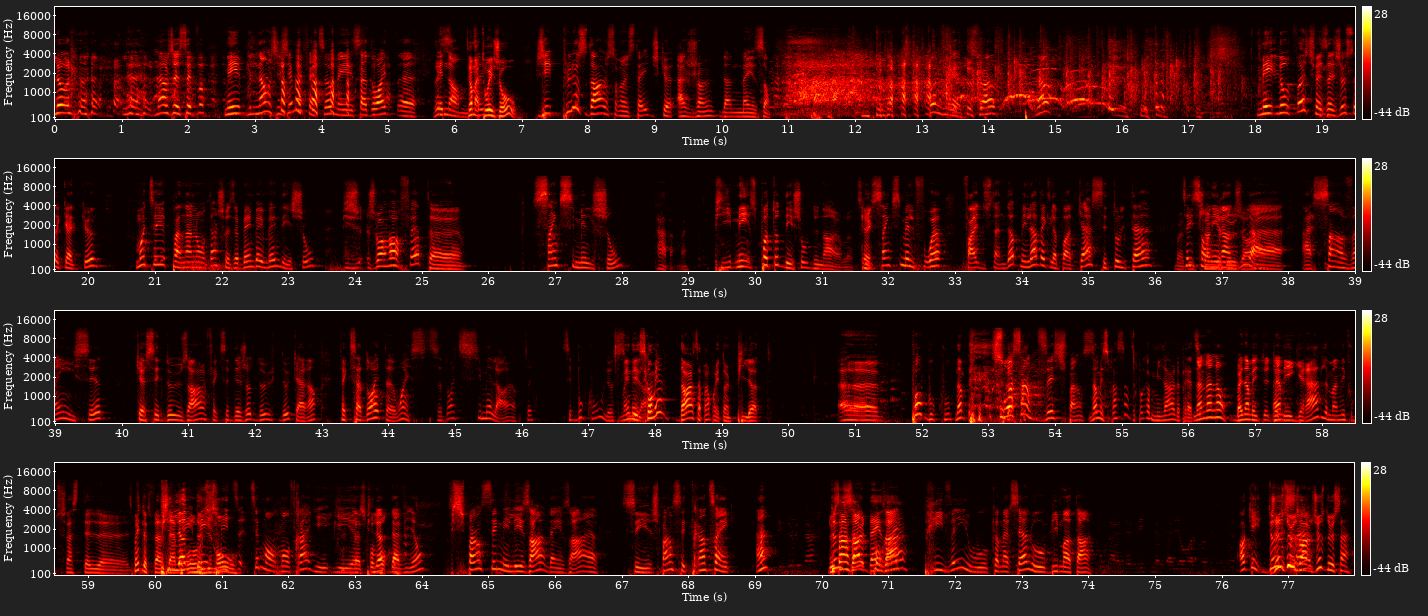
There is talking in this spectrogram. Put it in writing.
Là, non, je sais pas. Mais non, j'ai jamais fait ça, mais ça doit être euh, énorme. Comme à tous les jours. J'ai plus d'heures sur un stage qu'à jeun dans une maison. Pas vrai, je pense. Non. Mais l'autre fois, je faisais juste le calcul. Moi, tu sais, pendant longtemps, je faisais bien, bien, bien des shows. Puis je, je dois avoir fait euh, 5-6 000 shows. Tabarnak. Puis, mais c'est pas toutes des shows d'une heure. Là. Tu sais, Ok. 5-6 000 fois faire du stand-up, mais là, avec le podcast, c'est tout le temps. Ben, tu sais, des si on est rendu à, à 120 ici, que c'est deux heures, fait que c'est déjà 2, 2,40. Fait que ça doit être, euh, ouais, ça doit être 6 000 heures. tu sais. C'est beaucoup, là. 6 Même 000 des- heures. Combien d'heures ça prend pour être un pilote? Euh, pas beaucoup. Non, 70, je pense. non mais c'est pas ça, c'est pas comme 1000 heures de pratique. non, non, non. Ben non, mais t'as t'as Ben- des grades, le moment donné, il faut que tu fasses tel. euh, peut être tu le fasses la pilote de mais, l'humour. tu tu sais, mon, mon frère, il est, il est, euh, Je sais pas pilote pourquoi. d'avion. Puis je pense, tu sais, mais les heures dans les c'est, je pense que c'est 35. Hein? 200 heures dans les pour airs? être privé ou commercial ou bimoteur. OK, 200, Juste deux heures, juste 200.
